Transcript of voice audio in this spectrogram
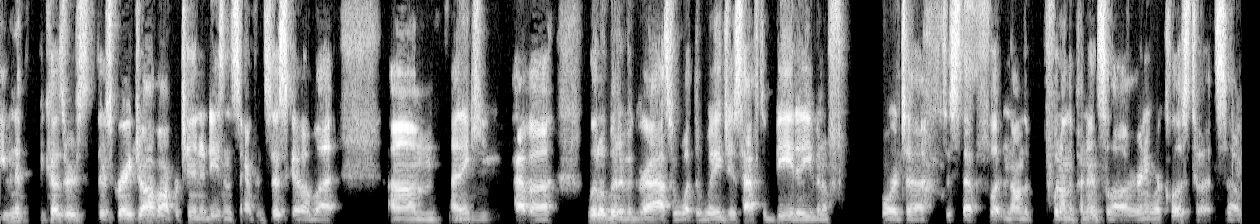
even if because there's there's great job opportunities in San Francisco, but um, I think hmm. Have a little bit of a grasp of what the wages have to be to even afford to to step foot on the foot on the peninsula or anywhere close to it. So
